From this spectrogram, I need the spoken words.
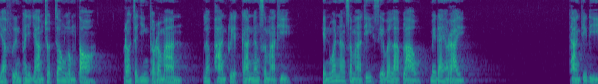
อย่าฝืนพยายามจดจ้องลมต่อ เพราะจะยิ่งทรมาน และผ่านเกลียดการนั่งสมาธิ เห็นว่านั่งสมาธิเสียเวลาเปล่าไม่ได้อะไร ทางที่ดี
